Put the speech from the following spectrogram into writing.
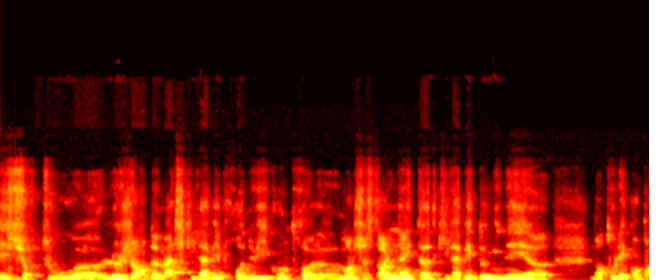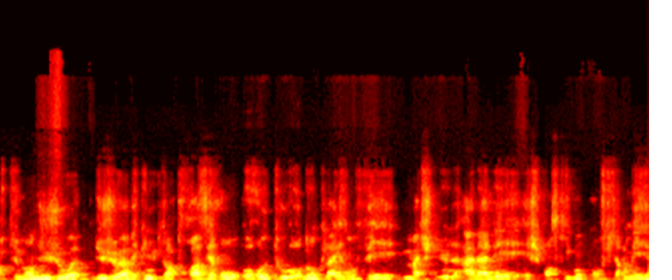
et surtout euh, le genre de match qu'il avait produit contre le Manchester United, qu'il avait dominé dans tous les compartiments du jeu, du jeu avec une victoire 3-0 au retour. Donc là, ils ont fait match nul à l'aller et je pense qu'ils vont confirmer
